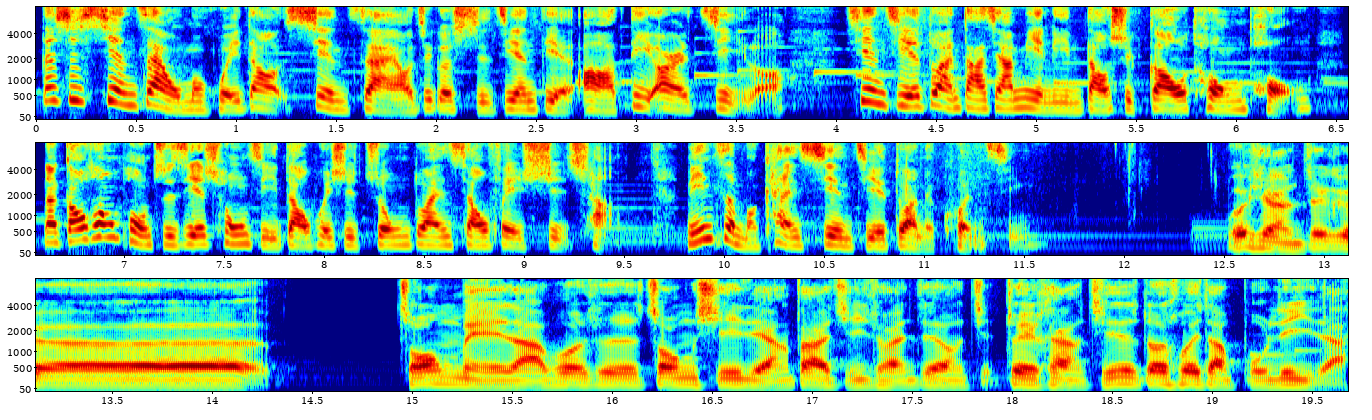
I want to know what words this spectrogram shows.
但是现在我们回到现在啊，这个时间点啊，第二季了，现阶段大家面临到是高通膨，那高通膨直接冲击到会是终端消费市场。您怎么看现阶段的困境？我想这个中美啦，或者是中西两大集团这种对抗，其实都非常不利的。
